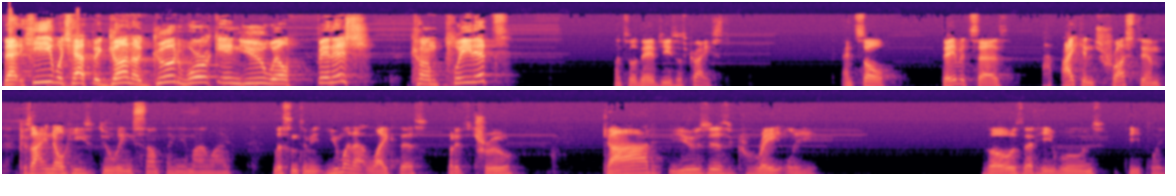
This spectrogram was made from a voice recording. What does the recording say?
that he which hath begun a good work in you will finish, complete it until the day of Jesus Christ. And so David says, I can trust him because I know he's doing something in my life. Listen to me. You might not like this, but it's true. God uses greatly those that he wounds deeply.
